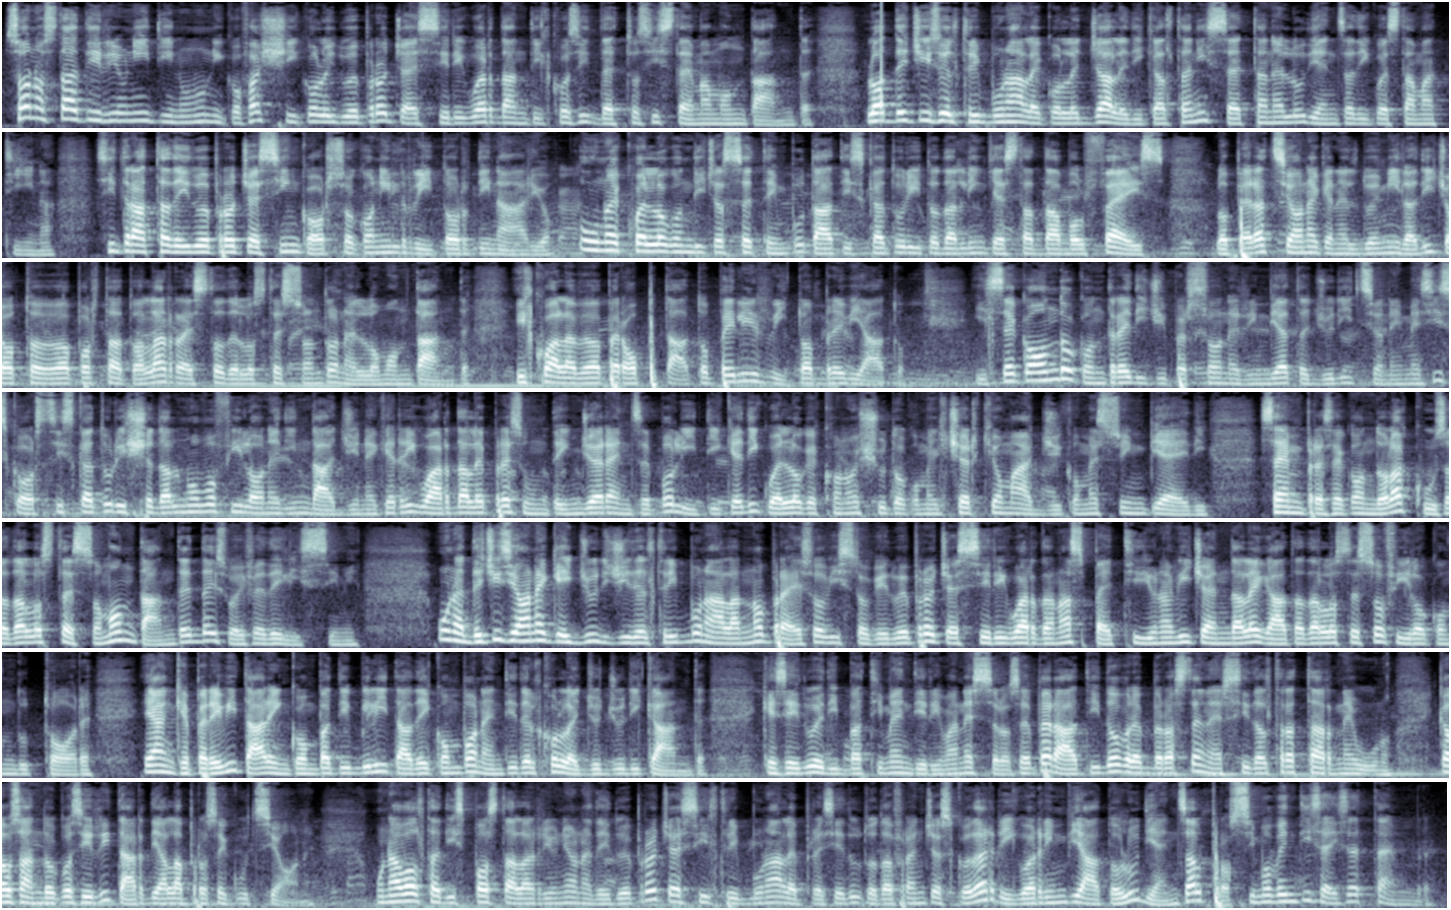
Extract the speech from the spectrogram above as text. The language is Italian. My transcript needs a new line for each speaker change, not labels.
Sono stati riuniti in un unico fascicolo i due processi riguardanti il cosiddetto sistema montante. Lo ha deciso il Tribunale collegiale di Caltanissetta nell'udienza di questa mattina. Si tratta dei due processi in corso con il rito ordinario. Uno è quello con 17 imputati scaturito dall'inchiesta Double Face, l'operazione che nel 2018 aveva portato all'arresto dello stesso Antonello Montante, il quale aveva però optato per il rito abbreviato. Il secondo, con 13 persone rinviate a giudizio nei mesi scorsi, scaturisce dal nuovo filone d'indagine che riguarda le presunte ingerenze politiche di quello che è conosciuto come il cerchio magico messo in piedi, sempre secondo l'accusa, dallo stesso Montante e dai suoi fedelissimi. Una decisione che i giudici del tribunale hanno preso visto che i due processi riguardano aspetti di una vicenda legata dallo stesso filo conduttore e anche per evitare incompatibilità dei componenti del collegio giudicante, che se i due dibattimenti rimanessero separati dovrebbero astenersi dal trattarne uno, causando così ritardi alla prosecuzione. Una volta disposta la riunione dei due processi, il tribunale presieduto da Francesco D'Arrigo ha rinviato l'udienza al prossimo 26 settembre.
